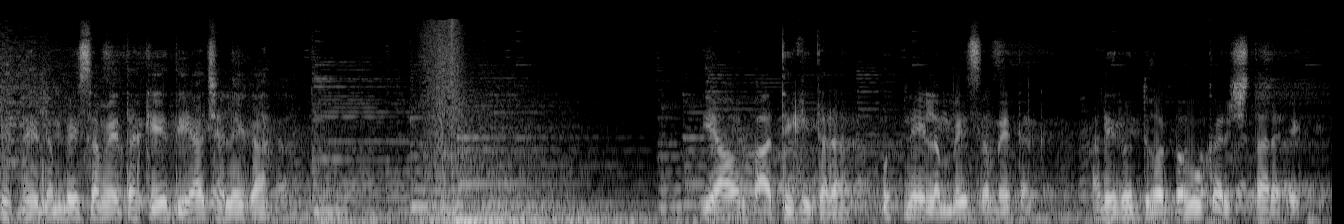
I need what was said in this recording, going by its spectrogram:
जितने लंबे समय तक ये दिया चलेगा? या और बाती की तरह, उतने लंबे समय तक अनिरुद्ध और बहू का रिश्ता रहेगा।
